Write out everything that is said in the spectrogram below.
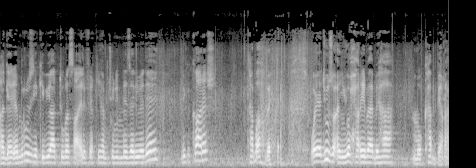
اگر امروز یکی بیاد تو مسائل فقهی همچنین نظری بده دیگه کارش تمامه. و یجوز ان یحرم بها مکبرا.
